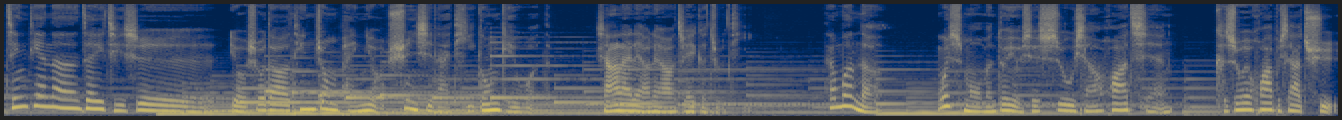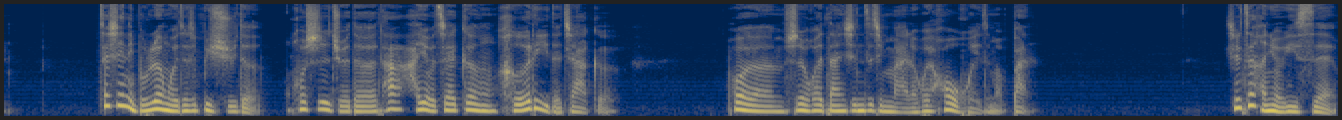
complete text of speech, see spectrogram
今天呢，这一集是有收到听众朋友讯息来提供给我的，想要来聊聊这个主题。他问了，为什么我们对有些事物想要花钱，可是会花不下去，这些你不认为这是必须的，或是觉得它还有在更合理的价格。或者是会担心自己买了会后悔怎么办？其实这很有意思诶，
